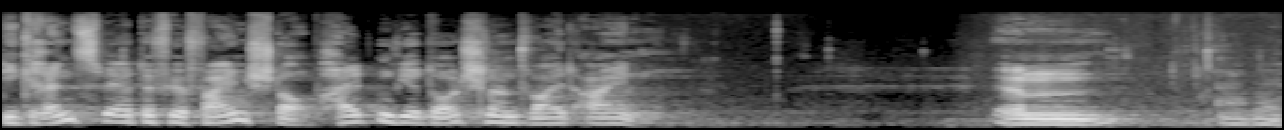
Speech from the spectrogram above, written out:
Die Grenzwerte für Feinstaub halten wir deutschlandweit ein. Ähm, Aber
